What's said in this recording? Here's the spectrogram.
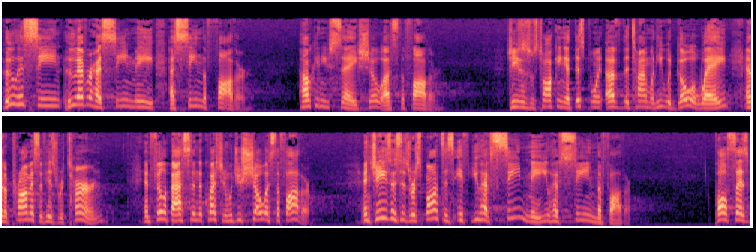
Who has seen, whoever has seen me has seen the Father. How can you say, Show us the Father? Jesus was talking at this point of the time when he would go away and the promise of his return. And Philip asks him the question, Would you show us the Father? And Jesus' response is, If you have seen me, you have seen the Father. Paul says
